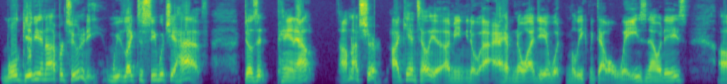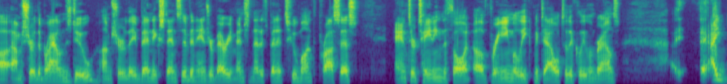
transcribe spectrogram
we'll give you an opportunity. We'd like to see what you have. Does it pan out? I'm not sure. I can't tell you. I mean, you know, I have no idea what Malik McDowell weighs nowadays. Uh, I'm sure the Browns do. I'm sure they've been extensive. And Andrew Berry mentioned that it's been a two month process entertaining the thought of bringing Malik McDowell to the Cleveland Browns. I, I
